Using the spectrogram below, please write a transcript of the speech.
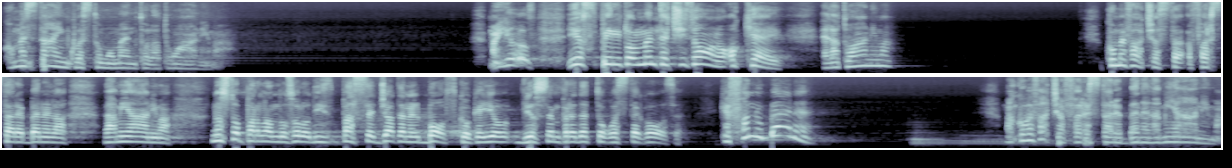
Come sta in questo momento la tua anima? Ma io, io spiritualmente ci sono, ok, e la tua anima? Come faccio a, sta, a far stare bene la, la, mia anima? Non sto parlando solo di passeggiate nel bosco, che io vi ho sempre detto queste cose, che fanno bene ma come faccio a fare stare bene la mia anima?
